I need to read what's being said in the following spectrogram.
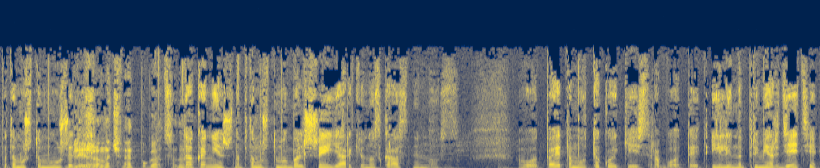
потому что мы уже ближе для... он начинает пугаться, да? Да, конечно, потому что мы большие, яркие, у нас красный нос. Вот, поэтому вот такой кейс работает. Или, например, дети,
